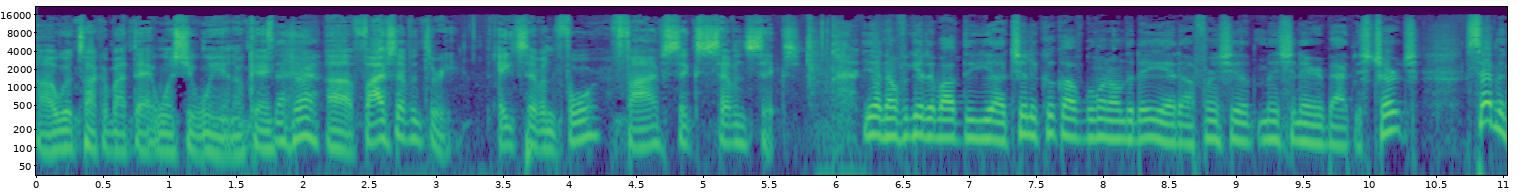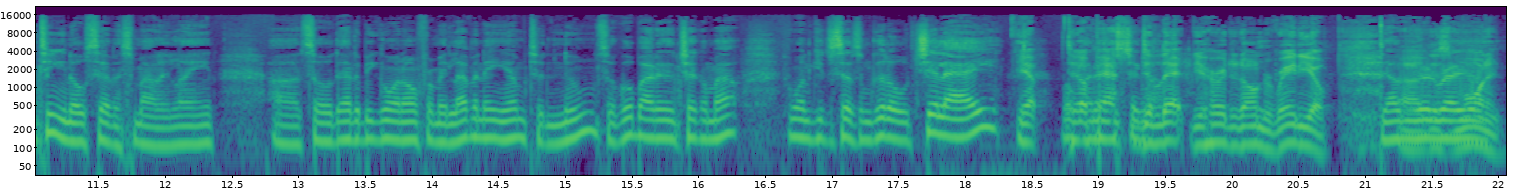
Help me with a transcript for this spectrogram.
Uh, we'll talk about that once you win. Okay, That's right. Uh, Five seven three. 874-5676. Yeah, don't forget about the uh, chili cook-off going on today at uh, Friendship Missionary Baptist Church, 1707 Smiley Lane. Uh, so that'll be going on from 11 a.m. to noon. So go by there and check them out. If you want to get yourself some good old chili. Yep. Tell by there and Pastor check 'em out. Gillette you heard it on the radio Tell uh, this radio. morning.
